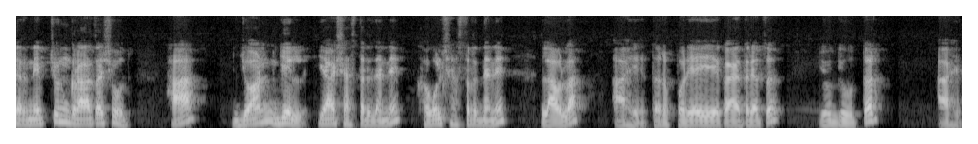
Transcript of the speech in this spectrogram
तर नेपच्यून ग्रहाचा शोध हा जॉन गेल या शास्त्रज्ञाने खगोलशास्त्रज्ञाने लावला आहे. तर पर्याय एक आहे तर याचं? योग्य उत्तर आहे.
